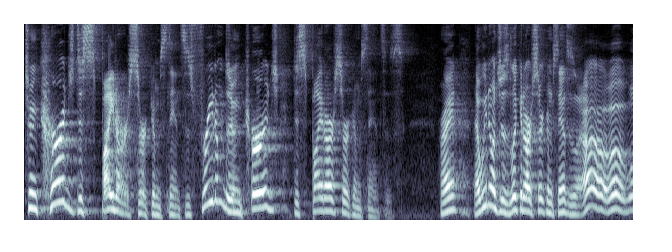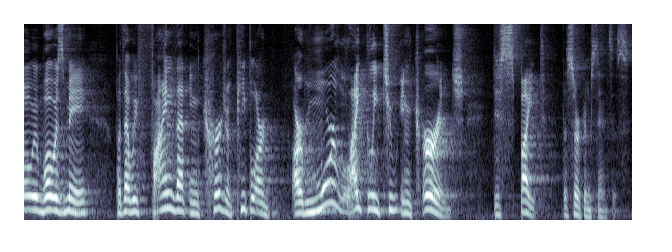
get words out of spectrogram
To encourage despite our circumstances, freedom to encourage despite our circumstances, right? That we don't just look at our circumstances like, oh, woe, woe is me, but that we find that encouragement. People are, are more likely to encourage despite the circumstances.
